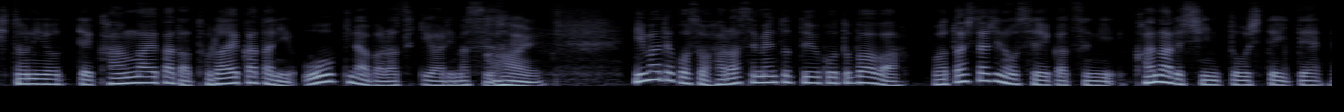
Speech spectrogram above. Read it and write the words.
人によって考え方捉え方に大きなばらつきがあります、はい。今でこそハラスメントという言葉は私たちの生活にかなり浸透していて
